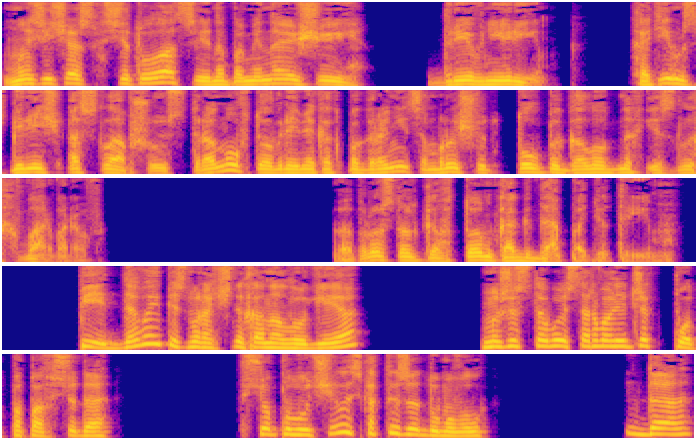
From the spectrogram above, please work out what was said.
Мы сейчас в ситуации, напоминающей Древний Рим. Хотим сберечь ослабшую страну, в то время как по границам рыщут толпы голодных и злых варваров. Вопрос только в том, когда падет Рим. — Петь, давай без мрачных аналогий, а? Мы же с тобой сорвали джекпот, попав сюда. Все получилось, как ты задумывал. Да,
